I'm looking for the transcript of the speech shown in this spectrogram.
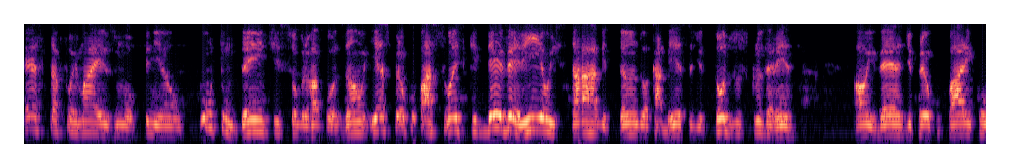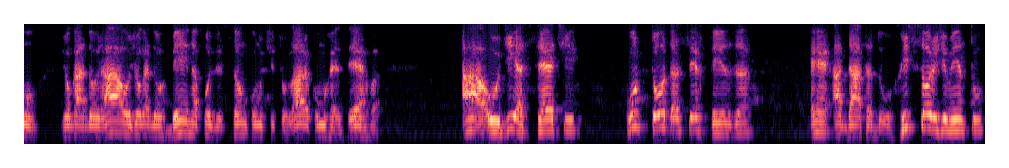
Esta foi mais uma opinião contundente sobre o Raposão e as preocupações que deveriam estar habitando a cabeça de todos os cruzeirenses, ao invés de preocuparem com jogador A ou jogador B na posição como titular ou como reserva. Ah, o dia 7, com toda certeza, é a data do ressurgimento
